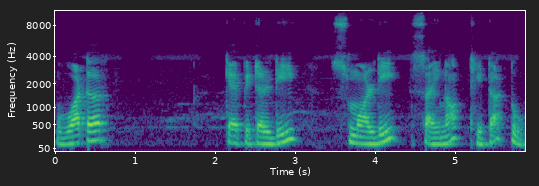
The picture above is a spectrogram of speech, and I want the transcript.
water capital D small d sine of theta 2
